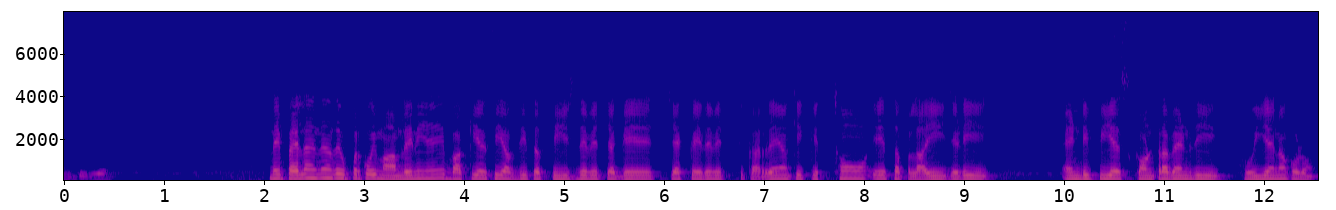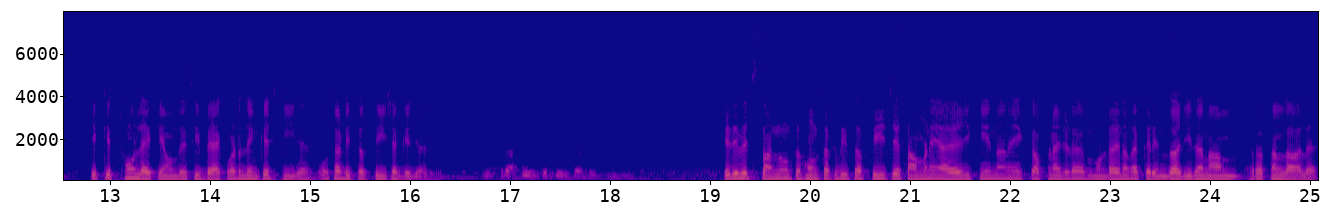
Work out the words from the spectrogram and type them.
ਐਨਟੀਪੀਐਸ ਨਹੀਂ ਪਹਿਲਾਂ ਇਹਨਾਂ ਦੇ ਉੱਪਰ ਕੋਈ ਮਾਮਲੇ ਨਹੀਂ ਹੈ। ਬਾਕੀ ਅਸੀਂ ਆਪਦੀ ਤਫਤੀਸ਼ ਦੇ ਵਿੱਚ ਅੱਗੇ ਚੈੱਕ ਇਹਦੇ ਵਿੱਚ ਕਰ ਰਹੇ ਹਾਂ ਕਿ ਕਿੱਥੋਂ ਇਹ ਸਪਲਾਈ ਜਿਹੜੀ ਐਨਡੀਪੀਐਸ ਕੰਟਰਾਬੈਂਡ ਦੀ ਹੋਈ ਹੈ ਇਹਨਾਂ ਕੋਲੋਂ ਇਹ ਕਿੱਥੋਂ ਲੈ ਕੇ ਆਉਂਦੇ ਸੀ ਬੈਕਵਰਡ ਲਿੰਕੇਜ ਕੀ ਹੈ ਉਹ ਸਾਡੀ ਤਫਤੀਸ਼ ਅੱਗੇ ਜਾਰੀ ਹੈ। ਤਰ੍ਹਾਂ ਸੇਲ ਪਰਚੇਜ ਕਰਦੇ ਸੀ ਜੀ। ਇਹਦੇ ਵਿੱਚ ਸਾਨੂੰ ਤਾਂ ਹੁਣ ਤੱਕ ਦੀ ਤਫਤੀਸ਼ 'ਚ ਸਾਹਮਣੇ ਆਇਆ ਜੀ ਕਿ ਇਹਨਾਂ ਨੇ ਇੱਕ ਆਪਣਾ ਜਿਹੜਾ ਮੁੰਡਾ ਇਹਨਾਂ ਦਾ ਕਰਿੰਦਾ ਜਿਹਦਾ ਨਾਮ ਰਤਨ ਲਾਲ ਹੈ।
